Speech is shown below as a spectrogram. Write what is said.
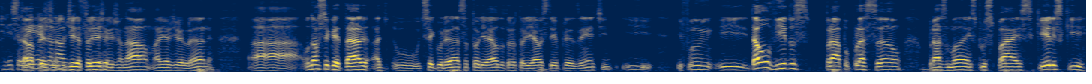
diretoria estava regional presente, diretoria regional, Maria Gerlânia, o nosso secretário o de segurança, Toriel, doutor Toriel, esteve presente e, e, foi, e dá ouvidos para a população, para as mães, para os pais, que eles que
